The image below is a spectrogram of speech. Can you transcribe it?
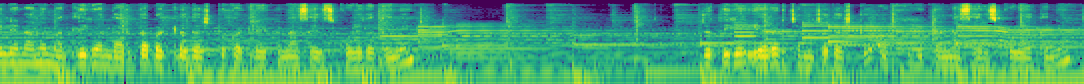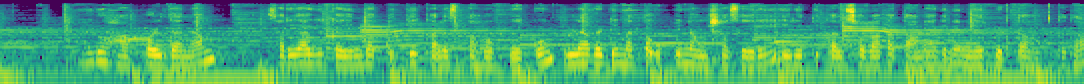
ಇಲ್ಲಿ ನಾನು ಮೊದಲಿಗೆ ಒಂದು ಅರ್ಧ ಬಟ್ಲದಷ್ಟು ಕಟ್ಲೆಟನ್ನು ಹಿಟ್ಟನ್ನು ಸೇರಿಸ್ಕೊಳಿಗತ್ತೀನಿ ಜೊತೆಗೆ ಎರಡು ಚಮಚದಷ್ಟು ಅಕ್ಕಿ ಹಿಟ್ಟನ್ನು ಸೇರಿಸ್ಕೊಳ್ಳತ್ತೀನಿ ನೀರು ಹಾಕೊಳ್ದನ ಸರಿಯಾಗಿ ಕೈಯಿಂದ ತಿಕ್ಕಿ ಕಲಿಸ್ತಾ ಹೋಗಬೇಕು. ಉಳ್ಳಾಗಡ್ಡಿ ಮತ್ತು ಉಪ್ಪಿನ ಅಂಶ ಸೇರಿ ಈ ರೀತಿ ಕಲಿಸೋವಾಗ ತಾನಾಗಿನೇ ನೀರು ಬಿಡ್ತಾ ಹೋಗ್ತದೆ.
